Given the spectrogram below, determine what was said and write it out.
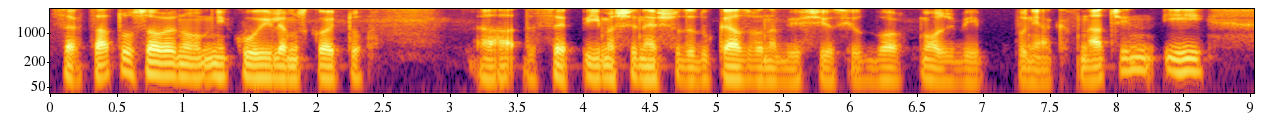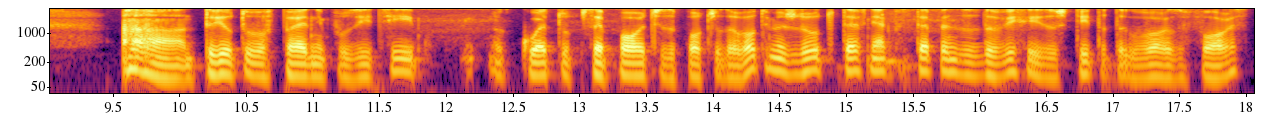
сърцата, особено Нико Уилямс, който а, да се имаше нещо да доказва на бившия си отбор, може би по някакъв начин. И а, триото в предни позиции, което все повече започва да работи. Между другото, те в някаква степен заздравиха и защитата, говоря за Форест,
